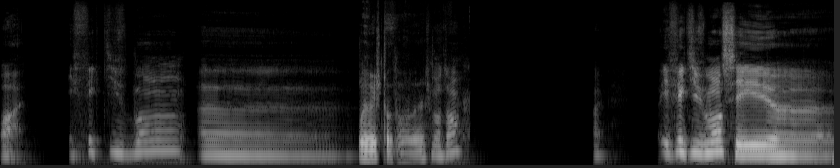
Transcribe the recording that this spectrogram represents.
Ouais, effectivement. Euh... Oui, oui, je t'entends. ouais. Tu m'entends? Ouais. Effectivement, c'est euh,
